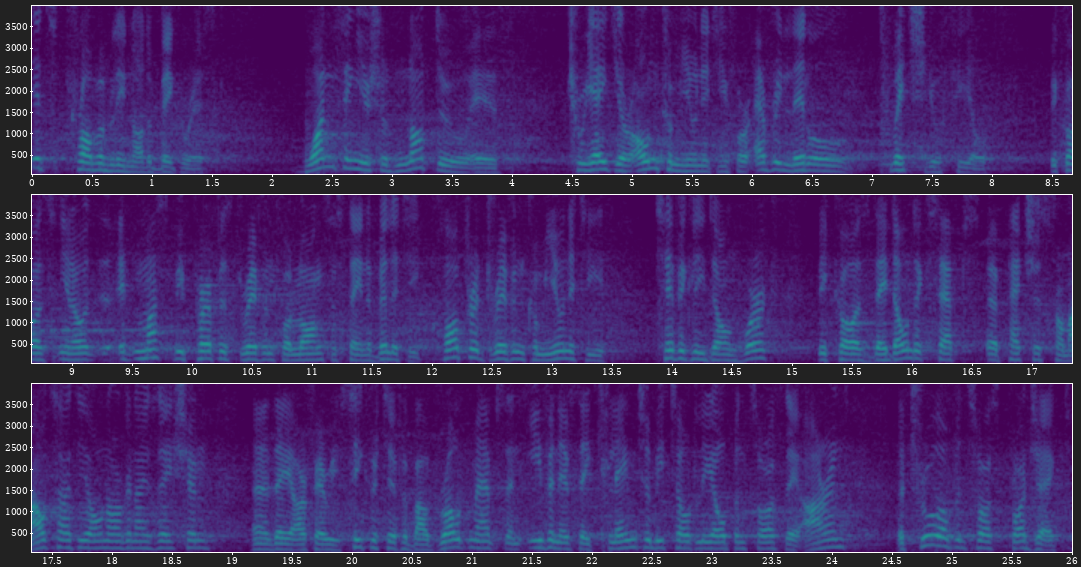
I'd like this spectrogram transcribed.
it's probably not a big risk. One thing you should not do is create your own community for every little twitch you feel. Because you know it must be purpose driven for long sustainability. Corporate driven communities typically don't work because they don't accept uh, patches from outside the own organization. Uh, they are very secretive about roadmaps and even if they claim to be totally open source they aren't. A true open source project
